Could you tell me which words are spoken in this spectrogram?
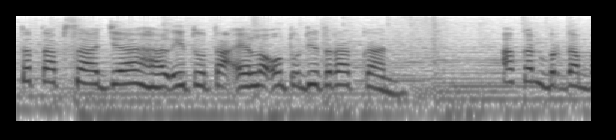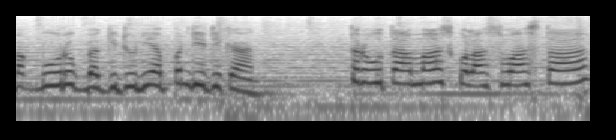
tetap saja hal itu tak elok untuk diterapkan. Akan berdampak buruk bagi dunia pendidikan, terutama sekolah swasta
